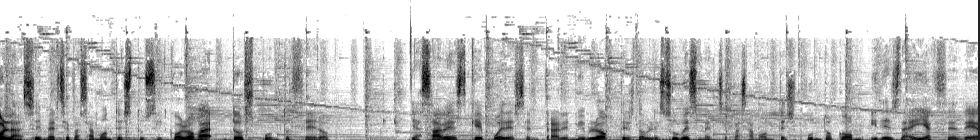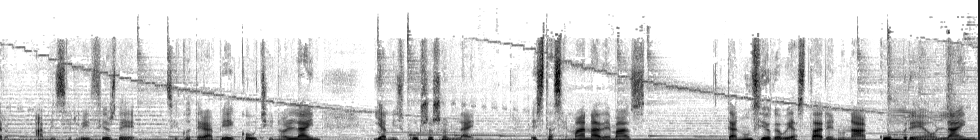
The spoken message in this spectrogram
Hola, soy Merche Pasamontes, tu psicóloga 2.0. Ya sabes que puedes entrar en mi blog www.merchepasamontes.com y desde ahí acceder a mis servicios de psicoterapia y coaching online y a mis cursos online. Esta semana, además, te anuncio que voy a estar en una cumbre online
